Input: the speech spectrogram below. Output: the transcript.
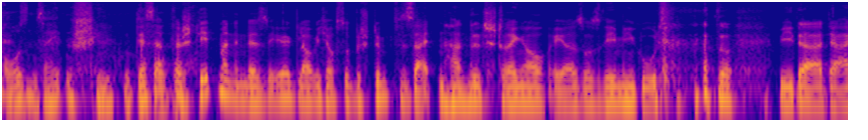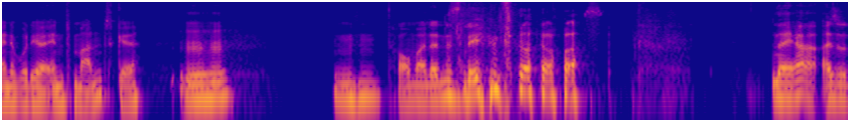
tausend Seiten Schinken. Deshalb versteht man in der Serie, glaube ich, auch so bestimmte Seitenhandelsstränge auch eher so semi-gut. so wie da, der eine wurde ja entmannt, gell? Mhm. Mhm. Trauma deines Lebens oder was? Naja, also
